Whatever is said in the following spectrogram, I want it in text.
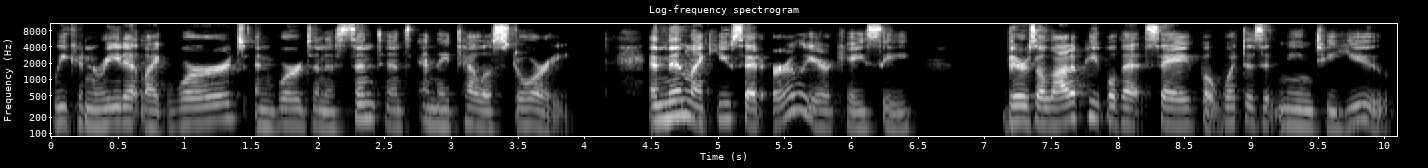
We can read it like words and words in a sentence, and they tell a story. And then, like you said earlier, Casey, there's a lot of people that say, but what does it mean to you?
